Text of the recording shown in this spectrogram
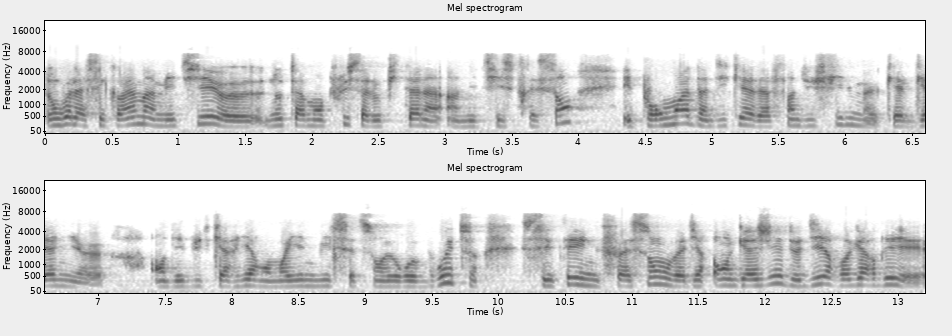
Donc voilà, c'est quand même un métier, euh, notamment plus à l'hôpital, un, métier stressant. Et pour moi, d'indiquer à la fin du film qu'elle gagne euh, en début de carrière en moyenne 1700 euros brut, c'était une façon, on va dire, engagée de dire, regardez,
